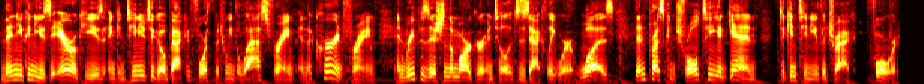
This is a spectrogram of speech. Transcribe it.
Then you can use the arrow keys and continue to go back and forth between the last frame and the current frame and reposition the marker until it's exactly where it was, then press Ctrl T again to continue the track forward.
